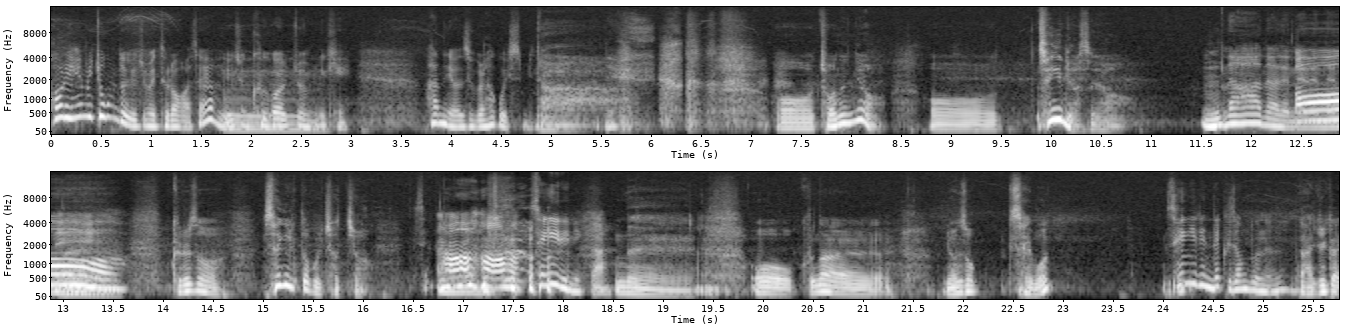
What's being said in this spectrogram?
허리 힘이 조금 더 요즘에 들어가서요. 요즘 음. 그걸 좀 이렇게 하는 연습을 하고 있습니다. 아. 네. 어 저는요. 어 생일이었어요. 음? 나, 나, 네, 네, 네, 네. 아. 그래서 생일 떡을 쳤죠. 세- 아, 네. 생일이니까. 네. 어 그날 연속 세 번? 생일인데 그 정도는. 아 그러니까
